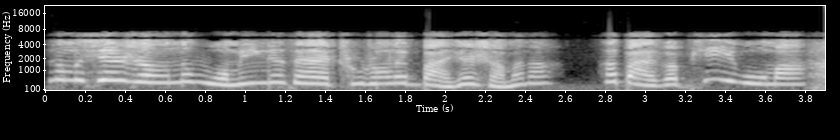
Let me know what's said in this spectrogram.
那么先生，那我们应该在橱窗里摆些什么呢？还摆个屁股吗？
